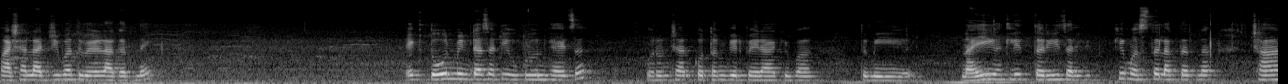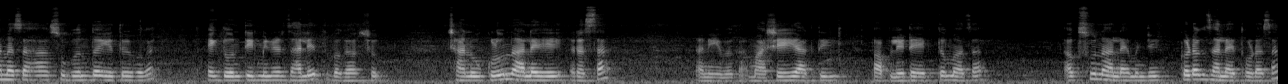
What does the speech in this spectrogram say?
माशाला अजिबात वेळ लागत नाही. एक दोन मिनटासाठी उकळून घ्यायचं. वरून छान कोथिंबीर पेरा किंवा तुम्ही नाही घातलीत तरीही चालेल. इतके मस्त लागतात ना. छान असा हा सुगंध येतो आहे बघा. एक दोन तीन मिनिट झालेत बघा. शो छान उकळून आलं हे रस्सा. आणि हे बघा मासेही अगदी पापलेट आहे एकदम माझा अक्सून आला आहे म्हणजे कडक झाला आहे थोडासा.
